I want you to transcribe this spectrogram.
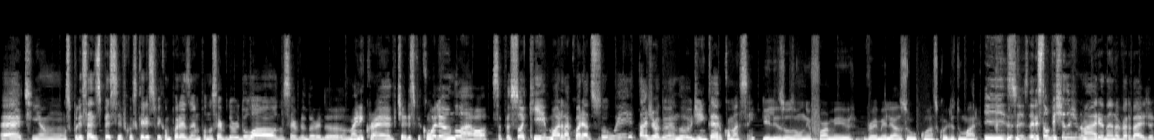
É, tinha uns policiais específicos que eles ficam, por exemplo, no servidor do LoL, no servidor do Minecraft. Eles ficam olhando lá, ó. Essa pessoa aqui mora na Coreia do Sul e tá jogando o dia inteiro? Como assim? E eles usam um uniforme vermelho e azul com as cores do Mario. Isso, isso. Eles estão vestidos de Mario, né, na verdade.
